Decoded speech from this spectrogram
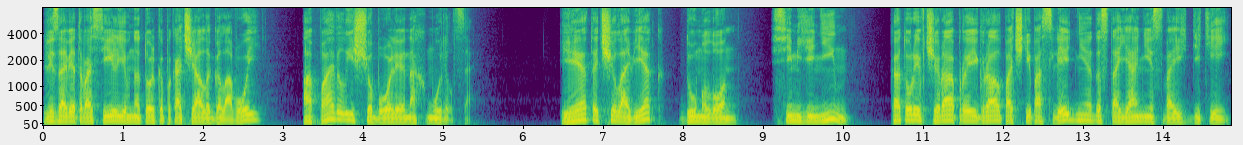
Лизавета Васильевна только покачала головой, а Павел еще более нахмурился. «И это человек, — думал он, — семьянин, который вчера проиграл почти последнее достояние своих детей.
